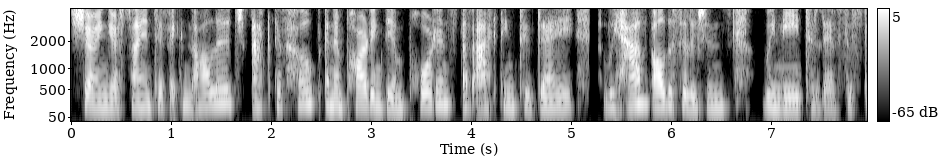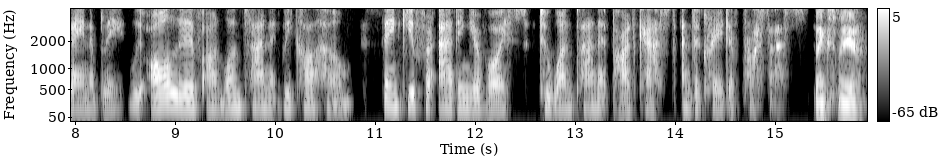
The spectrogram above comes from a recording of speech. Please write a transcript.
sharing your scientific knowledge, active hope, and imparting the importance of acting today. We have all the solutions we need to live sustainably. We all live on one planet we call home. Thank you for adding your voice to One Planet podcast and the creative process. Thanks, Mia.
